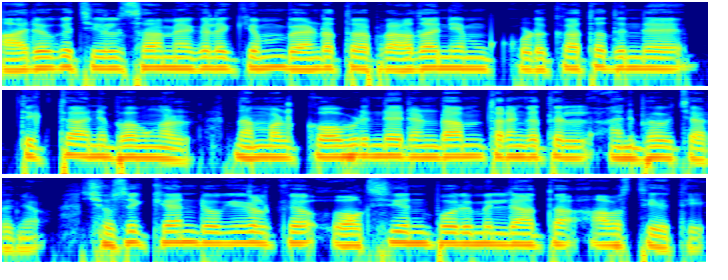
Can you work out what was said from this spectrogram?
ആരോഗ്യ ചികിത്സാ മേഖലയ്ക്കും വേണ്ടത്ര പ്രാധാന്യം കൊടുക്കാത്തതിന്റെ തിക്ത അനുഭവങ്ങൾ നമ്മൾ കോവിഡിന്റെ രണ്ടാം തരംഗത്തിൽ അനുഭവിച്ചറിഞ്ഞു. ശ്വസിക്കാൻ രോഗികൾക്ക് ഓക്സിജൻ പോലുമില്ലാത്ത അവസ്ഥയെത്തി.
